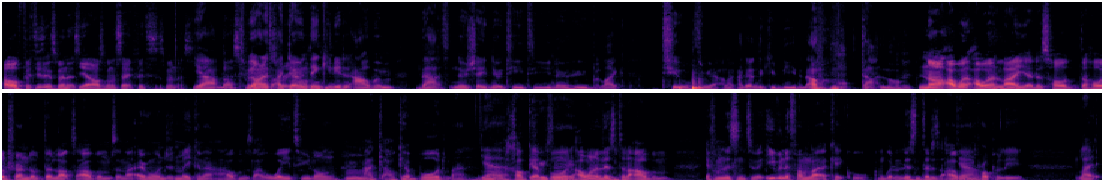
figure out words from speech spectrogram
Oh, 56 minutes. Yeah, I was gonna say 56 minutes. Yeah. That's to be honest, I don't think you need an album that's no shade, no tea to you know who, but like two or three. Like I don't think you need an album that long. No, I won't. I won't lie. Yeah, this whole the whole trend of deluxe albums and like everyone just making their albums like way too long. Mm. I, I'll get bored, man. Yeah. Like, I'll get bored. story. I want to listen to the album if I'm listening to it, even if I'm like, okay, cool, I'm gonna listen to this album Yeah. properly. Like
